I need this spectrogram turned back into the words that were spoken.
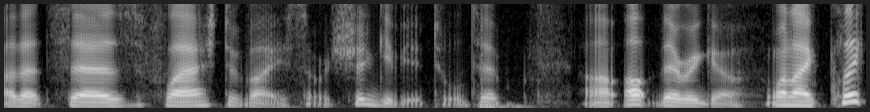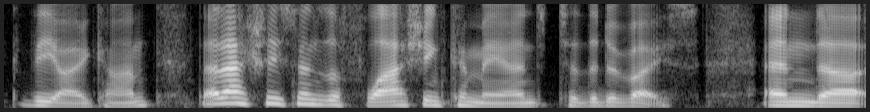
uh, that says flash device, or it should give you a tooltip. Uh, oh, there we go. When I click the icon, that actually sends a flashing command to the device. And, uh,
